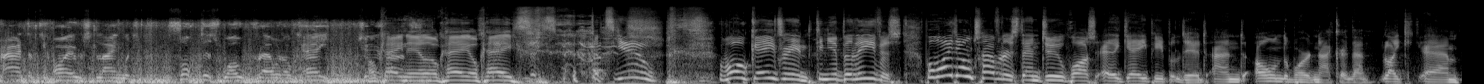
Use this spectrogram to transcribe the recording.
part of the Irish language. Fuck this woke crowd, okay? Cheers, Okay, lads. Neil. Okay, okay. That's you. Woke Adrian, can you believe it? But why don't travellers then do what uh, gay people did and own the word knacker then? Like, um,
